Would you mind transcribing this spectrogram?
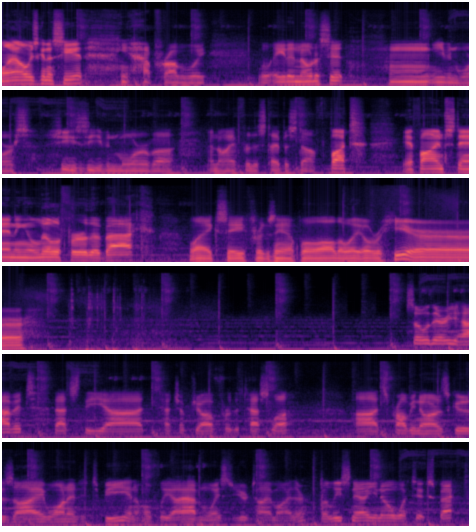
I always gonna see it? Yeah, probably. Will Ada notice it? Hmm, even worse she's even more of a, an eye for this type of stuff. But if I'm standing a little further back, like say for example, all the way over here, So there you have it. That's the uh, touch-up job for the Tesla. Uh, it's probably not as good as I wanted it to be, and hopefully I haven't wasted your time either. But at least now you know what to expect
